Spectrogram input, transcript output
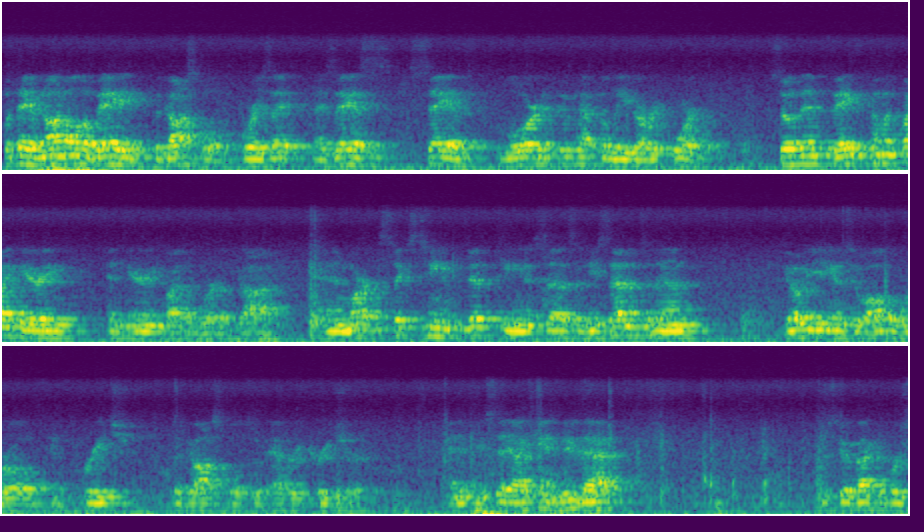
But they have not all obeyed the gospel. For Isaiah, saith, Lord, who hath believed our report? So then faith cometh by hearing, and hearing by the word of God. And in Mark 16, 15, it says, And he said unto them, Go ye into all the world and preach the gospel to every creature. And if you say, I can't do that, just go back to verse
